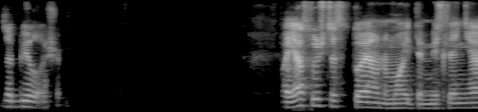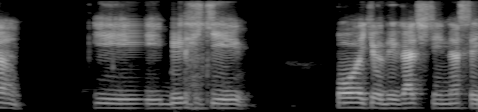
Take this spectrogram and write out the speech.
за било што? Па јас уште стојам на моите мислења и бидејќи повеќе од играчите не се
